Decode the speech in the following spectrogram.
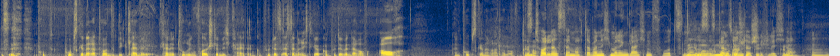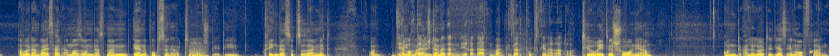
Pupsgeneratoren sind die kleine, kleine Turing-Vollständigkeit. Ein Computer ist erst ein richtiger Computer, wenn darauf auch ein Pupsgenerator laufen kann. Das Genau. Tolle ist, der macht aber nicht immer den gleichen Furz. Ne? Nee, immer- das ist ganz unterschiedlich, unterschiedlich. genau. Ja. Mhm. Aber dann weiß halt Amazon, dass man gerne Pupse hört, zum Mhm. Beispiel. Die kriegen das sozusagen mit. Und Die haben auch deine Stimme dann dann in ihrer Datenbank gesagt, Pupsgenerator. Theoretisch schon, ja. Und alle Leute, die das eben auch fragen.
